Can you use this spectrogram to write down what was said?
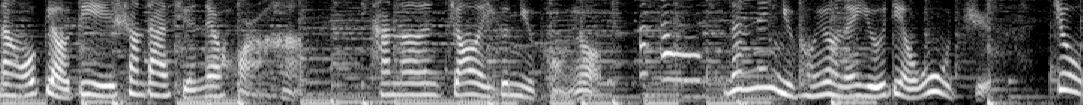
那我表弟上大学那会儿哈，他呢交了一个女朋友。那那女朋友呢，有点物质，就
